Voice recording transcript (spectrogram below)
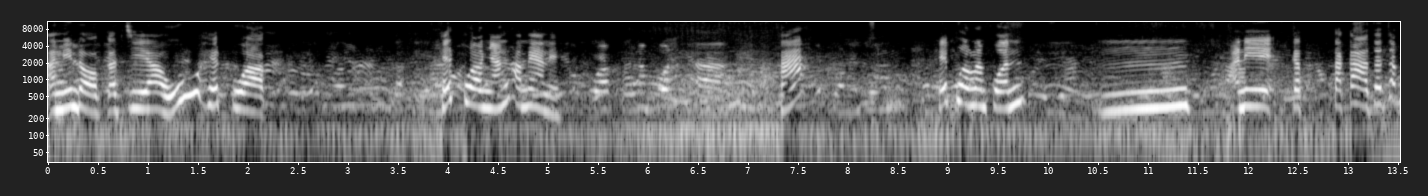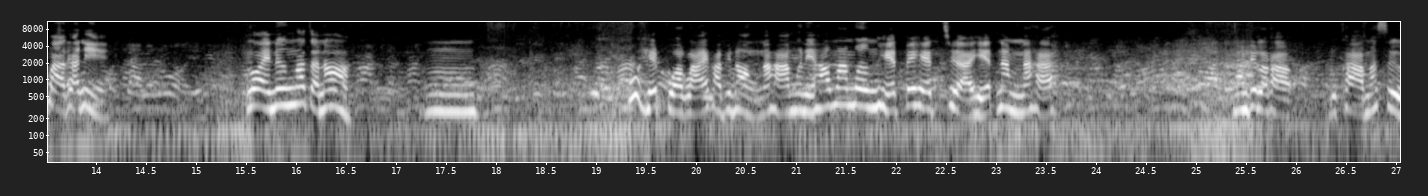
อันนี้ดอกกระเจียวอู้เฮ็ดปวกเฮ็ดปวกหยังคะแม่นี่พวกน้ำฝนค่ะฮะเฮ็ดปวงลำฝนอืมอันนี้กระตะกร้าจะจักบาทคะนี่จานละ ร้อยร้อยหนึ่งเนาะจ้ะเนาะอืมอู้เฮ็ดปวกหลายค่ะพี่น้องนะคะ มื้อนี้เฮามาเมืองเฮ็ดไปเฮ็ดเฉื่อเฮ็ดนํนะคะนั่นที่ละค่ะ ลูกค้ามาซื้อ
